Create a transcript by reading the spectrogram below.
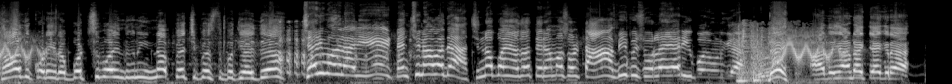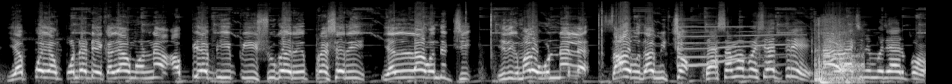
காது குடையிற பட்ஸ் பாய்ந்துக்குன்னு என்ன பேச்சு பேசுது பத்தியா இது? சரி முதலாளி டென்ஷன் ஆகாத சின்ன பையன் ஏதோ தெரியாம சொல்லிட்டான். பிபி சுகர்லாம் ஏறி போகுது உனக்கு. டேய் அதை ஏன்டா கேக்குற? எப்போ என் பொண்டாட்டியை கல்யாணம் பண்ண அப்பயே பிபி சுகரு ப்ரெஷரு எல்லாம் வந்துடுச்சு. இதுக்கு மேல ஒண்ணும் இல்ல. சாவுதான் மிச்சம். பேசாம போய் சேர்த்துரு. நாங்களாச்சும் நிம்மதியா இருப்போம்.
